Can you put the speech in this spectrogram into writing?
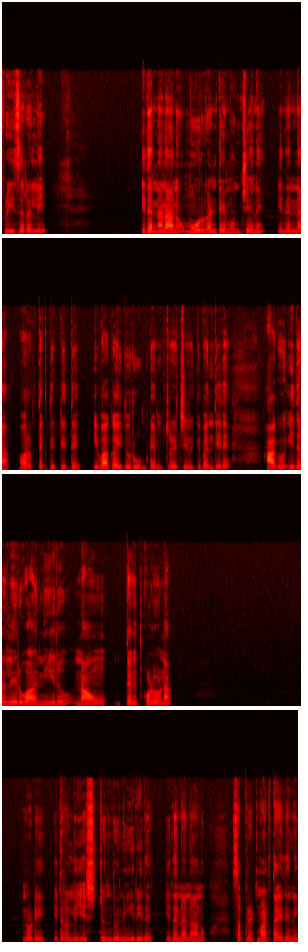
ಫ್ರೀಝರಲ್ಲಿ ಇದನ್ನು ನಾನು ಮೂರು ಗಂಟೆ ಮುಂಚೆನೇ ಇದನ್ನು ಹೊರಗೆ ತೆಗೆದಿಟ್ಟಿದ್ದೆ. ಇವಾಗ ಇದು ರೂಮ್ ಟೆಂಪ್ರೇಚರ್ಗೆ ಬಂದಿದೆ. ಹಾಗೂ ಇದರಲ್ಲಿರುವ ನೀರು ನಾವು ತೆಗೆದುಕೊಳ್ಳೋಣ. ನೋಡಿ, ಇದರಲ್ಲಿ ಎಷ್ಟೊಂದು ನೀರಿದೆ. ಇದನ್ನು ನಾನು ಸಪ್ರೇಟ್ ಮಾಡ್ತಾ ಇದ್ದೀನಿ.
